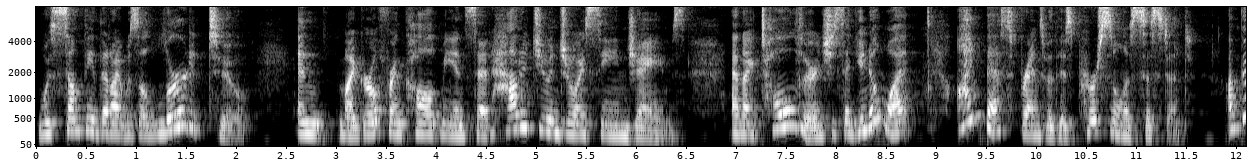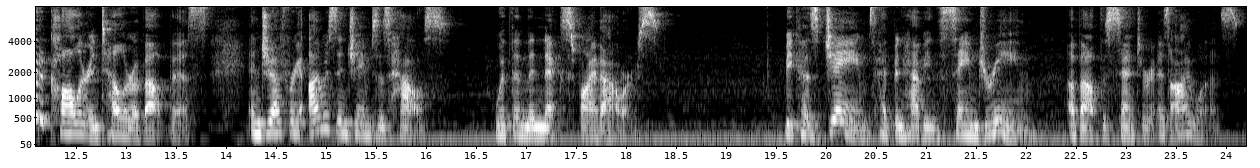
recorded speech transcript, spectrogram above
was something that I was alerted to. And my girlfriend called me and said, How did you enjoy seeing James? And I told her, and she said, You know what? I'm best friends with his personal assistant. I'm going to call her and tell her about this. And Jeffrey, I was in James's house within the next five hours because James had been having the same dream about the center as I was.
